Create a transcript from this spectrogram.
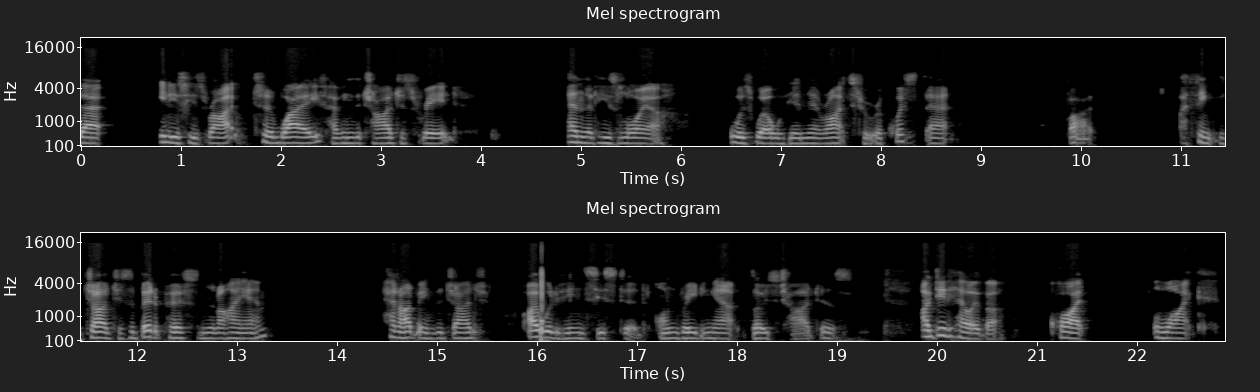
that it is his right to waive having the charges read and that his lawyer was well within their rights to request that. But I think the judge is a better person than I am. Had I been the judge, I would have insisted on reading out those charges. I did, however, quite like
